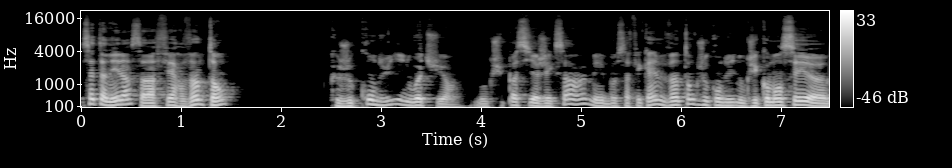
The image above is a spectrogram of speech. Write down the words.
cette année là, ça va faire 20 ans que je conduis une voiture. Donc je suis pas si âgé que ça, hein, mais bon, ça fait quand même 20 ans que je conduis. Donc j'ai commencé euh,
